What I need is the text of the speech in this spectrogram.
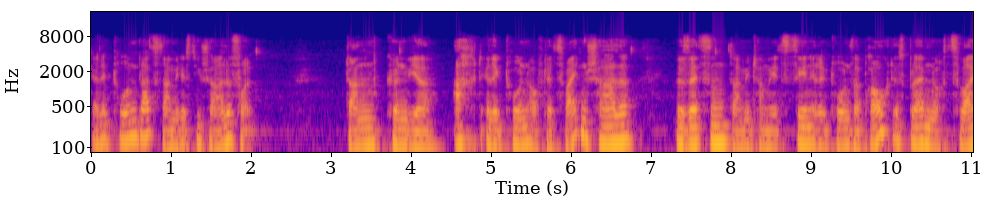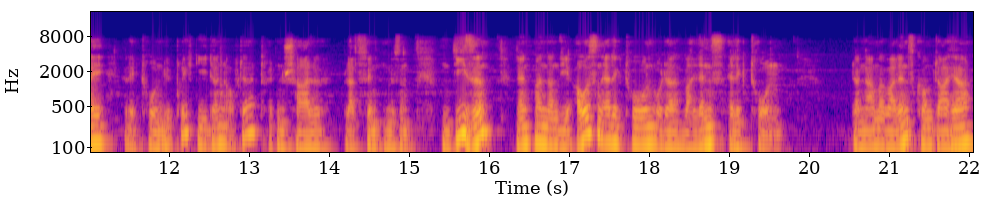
Elektronen Platz, damit ist die Schale voll. Dann können wir acht Elektronen auf der zweiten Schale besetzen. Damit haben wir jetzt 10 Elektronen verbraucht. Es bleiben noch zwei Elektronen übrig, die dann auf der dritten Schale Platz finden müssen. Und diese nennt man dann die Außenelektronen oder Valenzelektronen. Der Name Valenz kommt daher,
